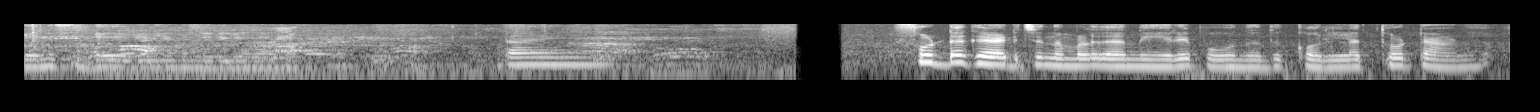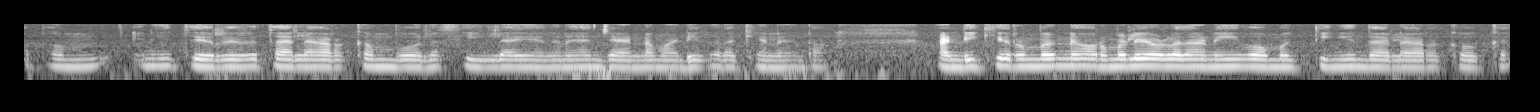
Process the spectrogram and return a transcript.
നിന്ന് ഫുഡ് കഴിക്കാൻ വന്നിരിക്കുന്നു കേട്ടോ. ഫുഡൊക്കെ അടിച്ച് നമ്മൾ ഇതാ നേരെ പോകുന്നത് കൊല്ലത്തോട്ടാണ്. അപ്പം എനിക്ക് ചെറിയൊരു തലകറക്കം പോലെ ഫീലായി അങ്ങനെ ഞാൻ ചേട്ടന്റെ മടി കിടക്കുകയാണ് കേട്ടോ. വണ്ടി കയറുമ്പോൾ നോർമലി ഉള്ളതാണ് ഈ വൊമിറ്റിങ്ങും തലകറക്കമൊക്കെ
